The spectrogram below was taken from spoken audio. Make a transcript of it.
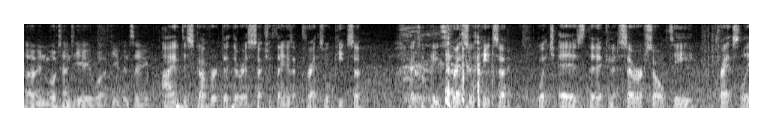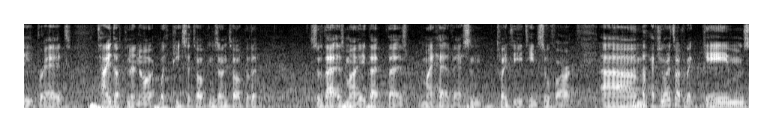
Owen, we'll turn to you. What have you been seeing? I have discovered that there is such a thing as a pretzel pizza. Pretzel pizza. pretzel pizza, which is the kind of sour, salty, pretzely bread tied up in a knot with pizza toppings on top of it. So that is my that that is my hit of Essen 2018 so far. Um, if you want to talk about games,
